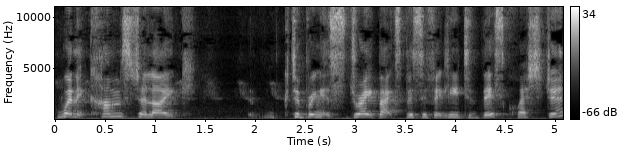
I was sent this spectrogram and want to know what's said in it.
when it comes to like, to bring it straight back specifically to this question,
